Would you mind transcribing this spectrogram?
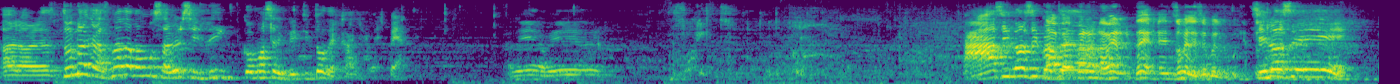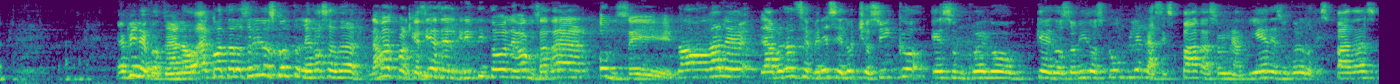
A ver, a ver, tú no hagas nada, vamos a ver si Link, cómo hace el gritito de caña. A ver, espérate. A ver, a ver. Ah, sí lo hace ecuatoriano. a ver, de- eh, súbele, súbele. Sí lo hace. En fin, ecuatoriano, en cuanto a los sonidos, ¿cuánto le vas a dar? Nada más porque si hace el gritito le vamos a dar 11. No, dale, la verdad se merece el 8-5. Es un juego que los sonidos cumplen, las espadas suenan bien, es un juego de espadas.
